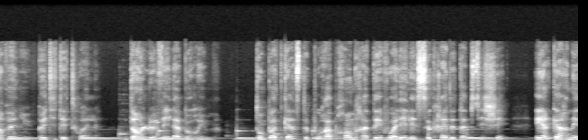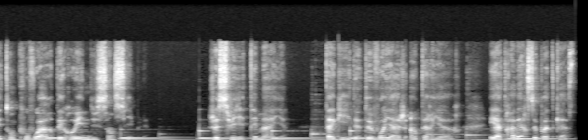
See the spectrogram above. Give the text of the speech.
Bienvenue, petite étoile, dans Lever la brume, ton podcast pour apprendre à dévoiler les secrets de ta psyché et incarner ton pouvoir d'héroïne du sensible. Je suis Temaille, ta guide de voyage intérieur, et à travers ce podcast,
